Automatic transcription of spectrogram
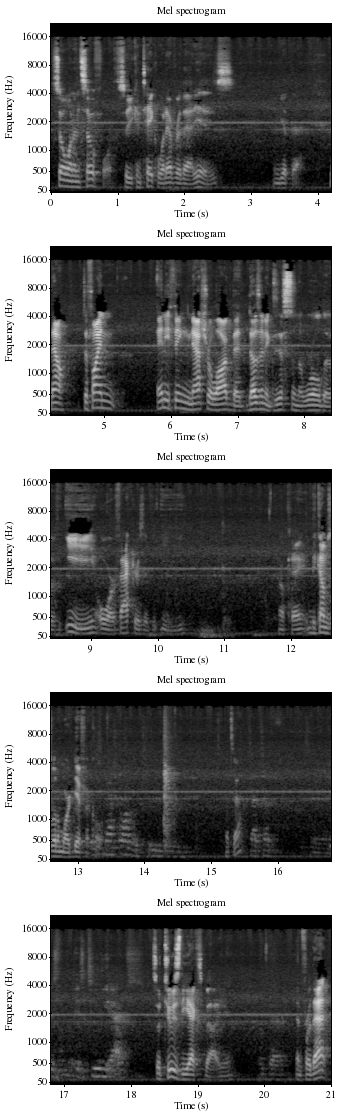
So on and so forth. So you can take whatever that is and get that. Now, to find anything natural log that doesn't exist in the world of e or factors of e, okay, it becomes a little more difficult. It's natural log two. What's that? That's a, Is, is two the x? So 2 is the x value. Okay. And for that,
